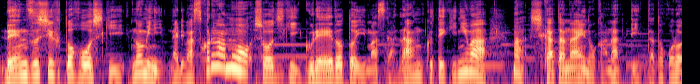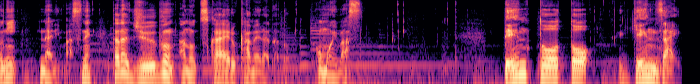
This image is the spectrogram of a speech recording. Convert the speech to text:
レンズシフト方式のみになります。これはもう正直グレードといいますか、ランク的にはまあ仕方ないのかなっていったところになりますね。ただ十分あの使えるカメラだと思います。伝統と現在、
